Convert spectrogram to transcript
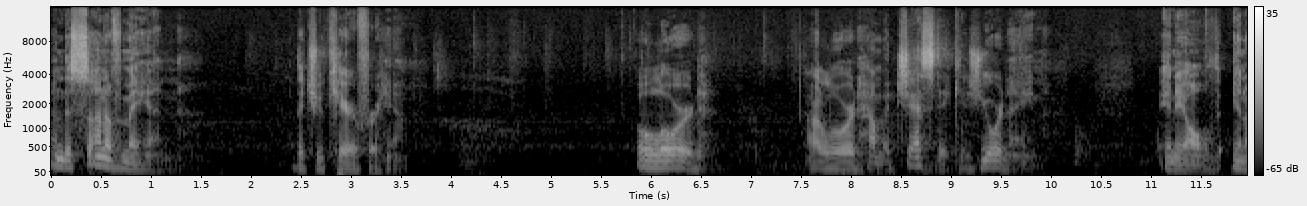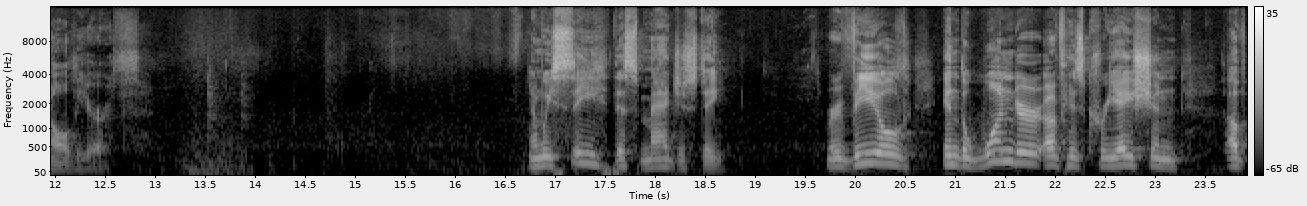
And the Son of Man that you care for him. O oh Lord, our Lord, how majestic is your name in all, in all the earth. And we see this majesty revealed in the wonder of his creation of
